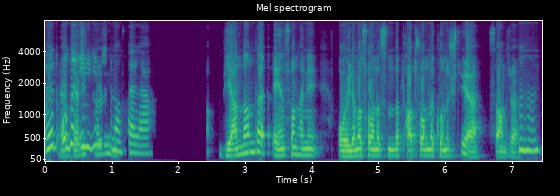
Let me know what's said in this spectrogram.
Evet Yani o da gerçekten ilginç öyleydi. mesela. Bir yandan da en son hani oylama sonrasında patronla konuştu ya Sandra. Hı hı.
